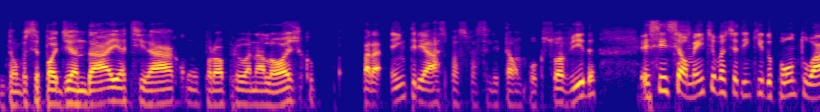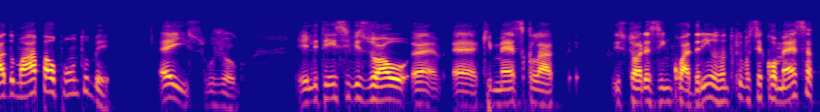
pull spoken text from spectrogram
Então você pode andar e atirar com o próprio analógico para, entre aspas, facilitar um pouco sua vida. Essencialmente você tem que ir do ponto A do mapa ao ponto B. É isso o jogo. Ele tem esse visual é, é, que mescla histórias em quadrinhos, tanto que você começa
